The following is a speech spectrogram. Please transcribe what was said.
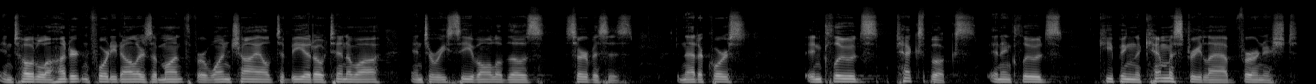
in total $140 a month for one child to be at Otino Waa and to receive all of those services. And that, of course, includes textbooks, it includes keeping the chemistry lab furnished,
